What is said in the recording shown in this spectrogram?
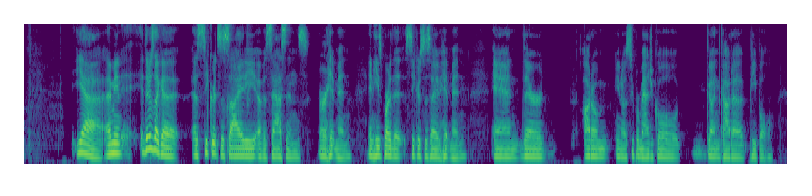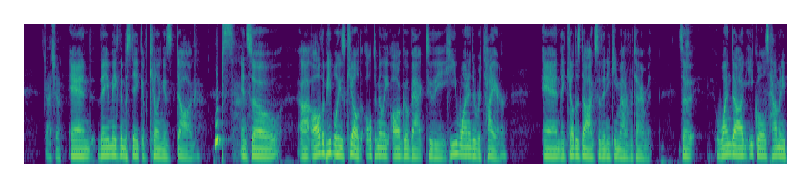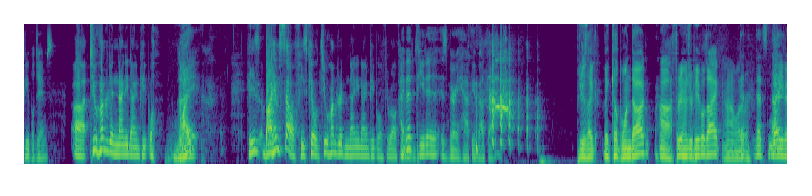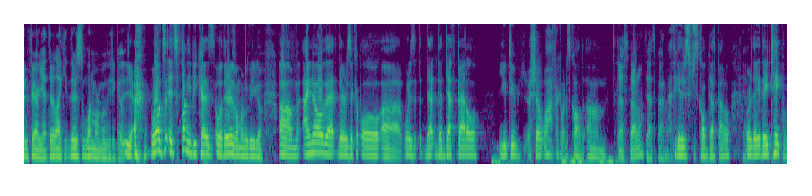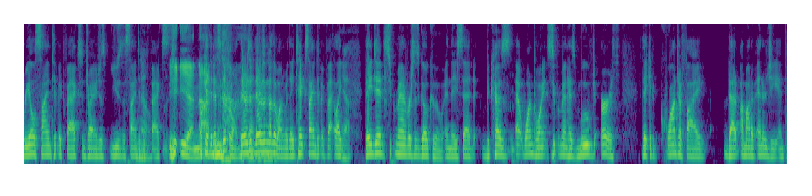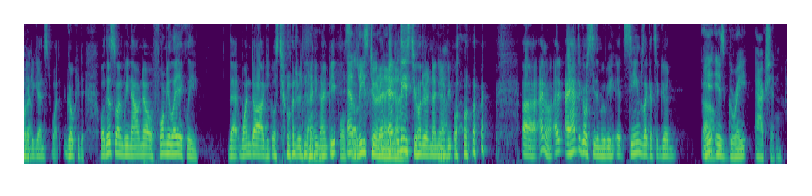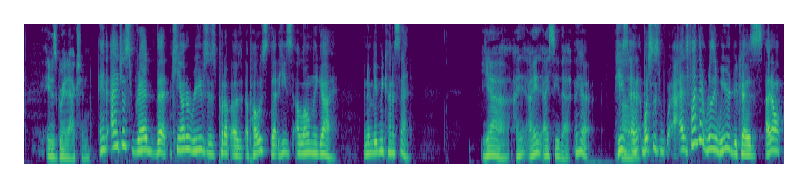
yeah. I mean, there's like a a secret society of assassins or hitmen, and he's part of the secret society of hitmen, and they're auto, you know, super magical gun kata people, Gotcha. and they make the mistake of killing his dog. Whoops. And so uh, all the people he's killed ultimately all go back to the he wanted to retire and they killed his dog. So then he came out of retirement. So one dog equals how many people, James? Uh, 299 people. What? I, He's by himself. He's killed 299 people through all three I bet movies. PETA is very happy about that. Because like they killed one dog. Uh three hundred people died. Uh whatever. That's not That- even fair yet. They're like, there's one more movie to go. Yeah. Well, it's it's funny because well, there is one more movie to go. Um, I know that there's a couple. Uh, what is it? That the Death Battle YouTube show. Wow, I forget what it's called. Um, Death battle. Death Battle. I think it is just called Death Battle, where they they take real scientific facts and try and just use the scientific No. facts. yeah. No. Okay, then it's a different one. There's a, there's another one where they take scientific facts. like Yeah. they did Superman versus Goku, and they said because at one point Superman has moved Earth, they could quantify that amount of energy and put it against what Goku did. Well, this one we now know formulaically that one dog equals 299 people. At so- least 299. At least 299 Yeah. people. uh, I don't know. I, I have to go see the movie. It seems like it's a good. It is great action. It is great action. And I just read that Keanu Reeves has put up a, a post that he's a lonely guy, and it made me kind of sad. Yeah, I, I, I see that. Yeah, he's and what's this? I find that really weird because I don't.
